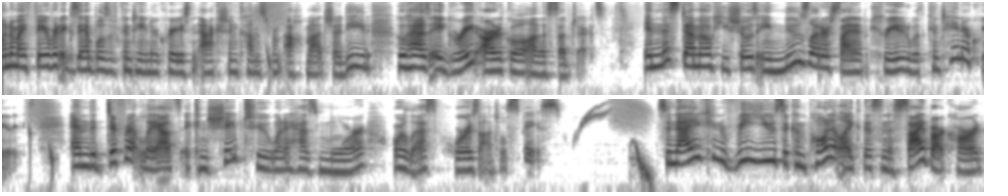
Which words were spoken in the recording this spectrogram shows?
One of my favorite examples of container queries in action comes from Ahmad Shadeed, who has a great article on the subject. In this demo, he shows a newsletter signup created with container queries and the different layouts it can shape to when it has more or less horizontal space. So now you can reuse a component like this in a sidebar card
